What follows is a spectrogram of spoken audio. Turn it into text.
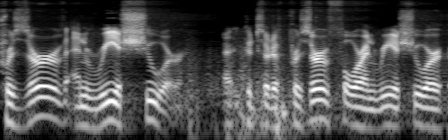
preserve and reassure, uh, could sort of preserve for and reassure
